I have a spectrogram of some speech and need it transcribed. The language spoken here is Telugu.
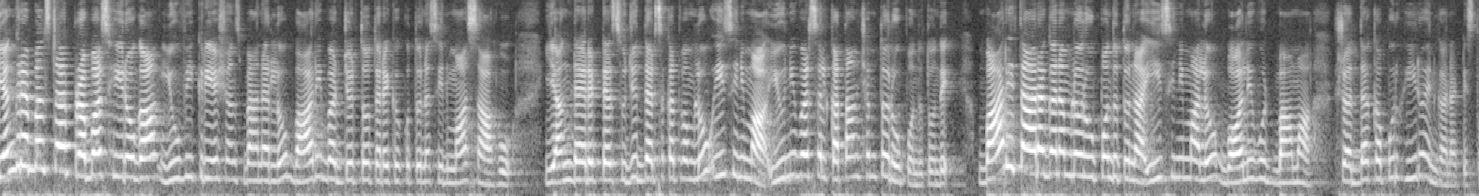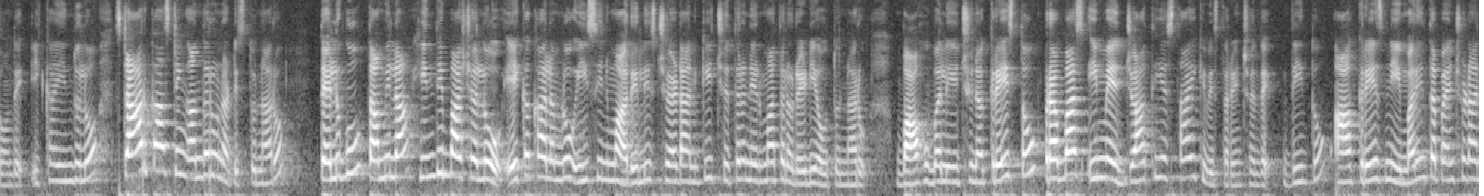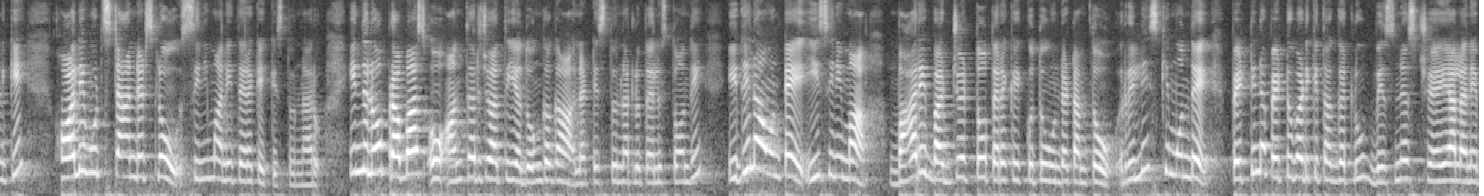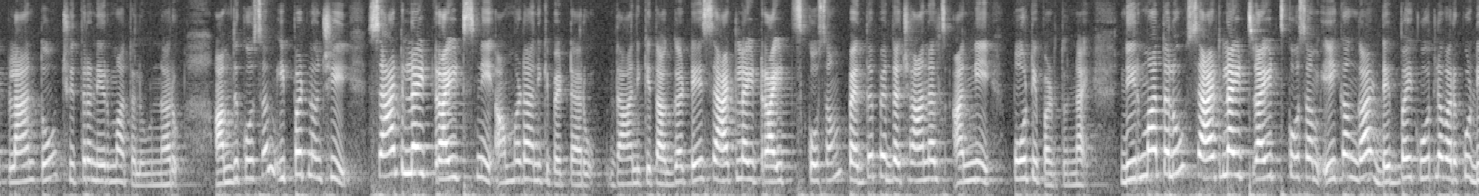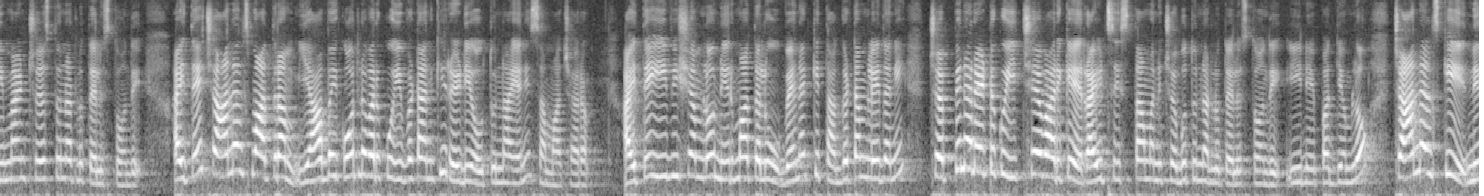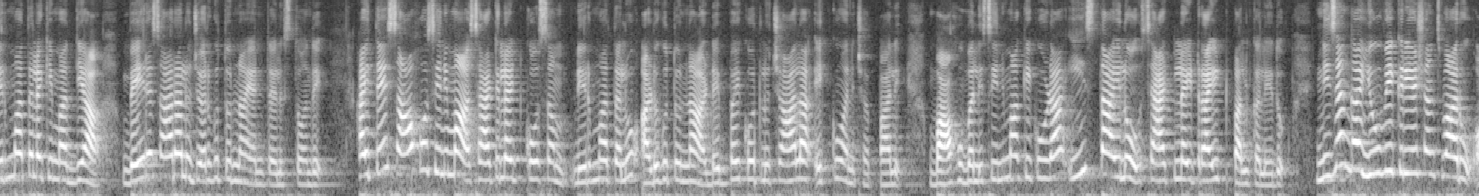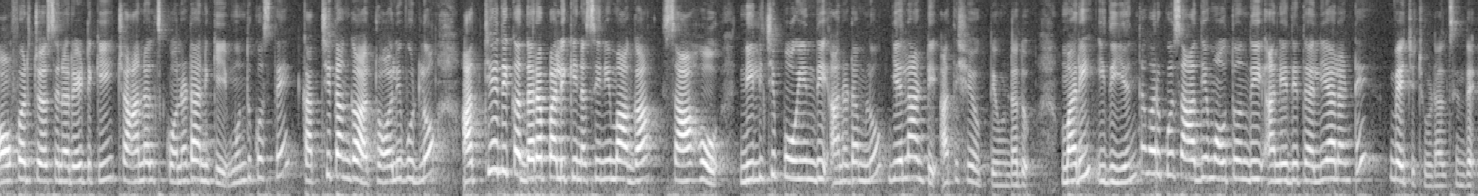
యంగ్ రెబల్ స్టార్ ప్రభాస్ హీరోగా యూవీ క్రియేషన్స్ బ్యానర్లో భారీ బడ్జెట్తో తెరకెక్కుతున్న cinema Saaho. Young director Sujeeth దర్శకత్వంలో ఈ సినిమా యూనివర్సల్ కథాంశంతో రూపొందుతుంది. భారీ తారాగణంలో రూపొందుతున్న ఈ సినిమాలో బాలీవుడ్ భామ శ్రద్ధా కపూర్ హీరోయిన్గా నటిస్తోంది. ఇక ఇందులో స్టార్ కాస్టింగ్ అందరూ నటిస్తున్నారు. తెలుగు తమిళ హిందీ భాషల్లో ఏకకాలంలో ఈ సినిమా రిలీజ్ చేయడానికి చిత్ర నిర్మాతలు రెడీ అవుతున్నారు. బాహుబలి ఇచ్చిన క్రేజ్తో ప్రభాస్ ఇమేజ్ జాతీయ స్థాయికి విస్తరించింది. దీంతో ఆ క్రేజ్ని మరింత పెంచడానికి హాలీవుడ్ స్టాండర్డ్స్లో సినిమాని తెరకెక్కిస్తున్నారు. ఇందులో ప్రభాస్ ఓ అంతర్జాతీయ దొంగగా నటిస్తున్నట్లు తెలుస్తోంది. ఇదిలా ఉంటే ఈ సినిమా భారీ బడ్జెట్తో తెరకెక్కుతూ ఉండటంతో రిలీజ్కి ముందే పెట్టిన పెట్టుబడికి తగ్గట్లు బిజినెస్ చేయాలనే ప్లాన్తో చిత్ర నిర్మాతలు ఉన్నారు. అందుకోసం ఇప్పటి నుంచి శాటిలైట్ రైట్స్ని అమ్మడానికి పెట్టారు. దానికి తగ్గట్టే శాటిలైట్ రైట్స్ కోసం పెద్ద పెద్ద ఛానల్స్ అన్ని పోటీ పడుతున్నాయి. నిర్మాతలు శాటిలైట్ రైట్స్ కోసం ఏకంగా డెబ్బై కోట్ల వరకు డిమాండ్ చేస్తున్నట్లు తెలుస్తోంది. అయితే ఛానల్స్ మాత్రం యాభై కోట్ల వరకు ఇవ్వడానికి రెడీ అవుతున్నాయని సమాచారం. అయితే ఈ విషయంలో నిర్మాతలు వెనక్కి తగ్గటం లేదని చెప్పిన రేటుకు ఇచ్చేవారికే రైట్స్ ఇస్తామని చెబుతున్నట్లు తెలుస్తోంది. ఈ నేపథ్యంలో ఛానల్స్కి నిర్మాతలకి మధ్య బేరసారాలు జరుగుతున్నాయని తెలుస్తోంది. అయితే సాహో సినిమా శాటిలైట్ కోసం నిర్మాతలు అడుగుతున్న డెబ్బై కోట్లు చాలా ఎక్కువ అని చెప్పాలి. బాహుబలి సినిమాకి కూడా ఈ స్థాయిలో శాటిలైట్ రైట్ పలకలేదు. నిజంగా యూవీ క్రియేషన్స్ వారు ఆఫర్ చేసిన రేటుకి ఛానల్స్ కొనడానికి ముందుకొస్తే ఖచ్చితంగా టాలీవుడ్లో అత్యధిక ధర పలికిన సినిమాగా సాహో నిలిచిపోయింది అనడంలో ఎలాంటి అతిశయోక్తి ఉండదు. మరి ఇది ఎంతవరకు సాధ్యమవుతుంది అనేది తెలియాలంటే వేచి చూడాల్సిందే.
